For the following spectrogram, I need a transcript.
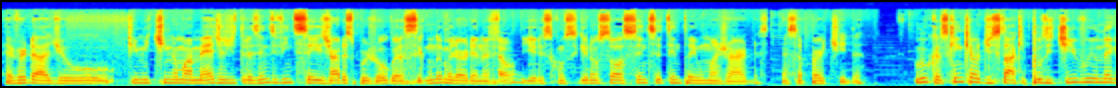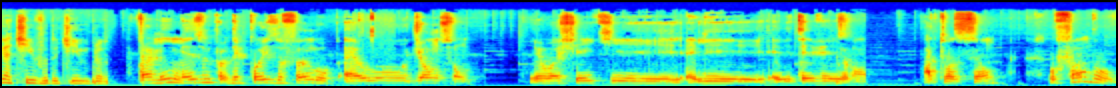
É verdade, o time tinha uma média de 326 jardas por jogo, era a segunda melhor da NFL, e eles conseguiram só 171 jardas nessa partida. Lucas, quem que é o destaque positivo e o negativo do time para Para mim mesmo, depois do fumble, é o Johnson. Eu achei que ele, ele teve uma atuação. O fumble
